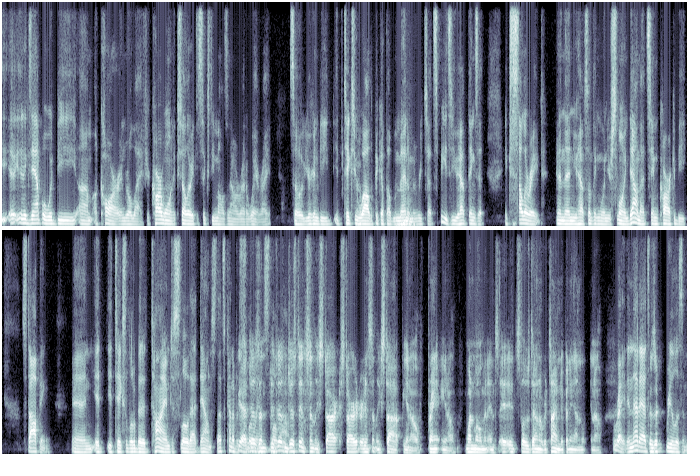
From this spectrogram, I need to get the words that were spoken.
an example would be um, a car in real life. Your car won't accelerate to 60 miles an hour right away, right? So you're going to be. It takes you a while to pick up that momentum and reach that speed. So you have things that accelerate, and then you have something when you're slowing down. That same car could be stopping. And it it takes a little bit of time to slow that down. So that's kind of a yeah. It doesn't it doesn't out. just instantly start start or instantly stop. You know, you know, one moment and it, it slows down over time depending on you know right, and that adds a- realism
